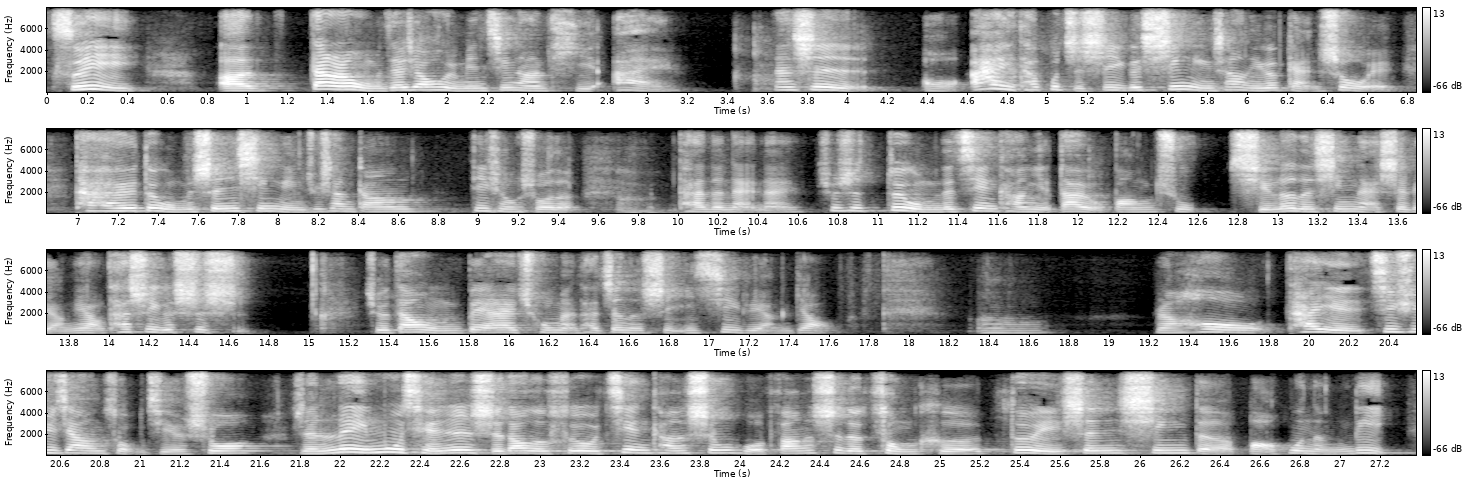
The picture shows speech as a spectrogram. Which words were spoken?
所以呃，当然我们在教会里面经常提爱，但是。哦，爱它不只是一个心灵上的一个感受，诶，它还会对我们身心灵，就像刚刚弟兄说的，他的奶奶就是对我们的健康也大有帮助。喜乐的心乃是良药，它是一个事实。就当我们被爱充满，它真的是一剂良药。嗯，然后他也继续这样总结说，人类目前认识到的所有健康生活方式的总和，对身心的保护能力，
